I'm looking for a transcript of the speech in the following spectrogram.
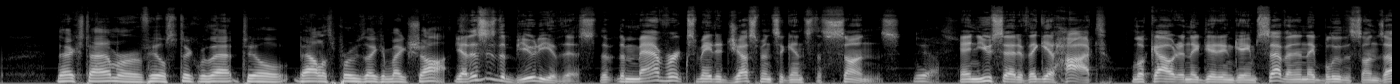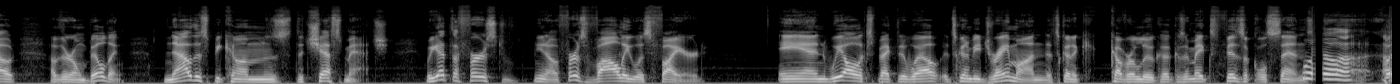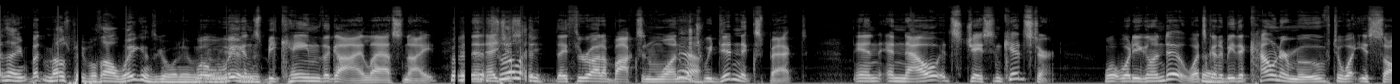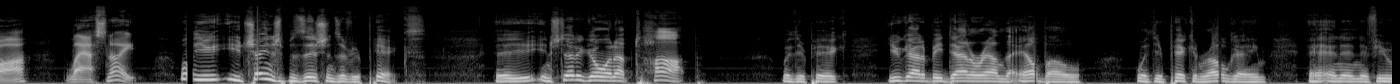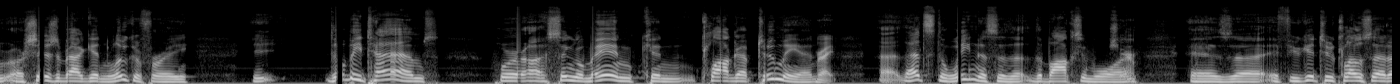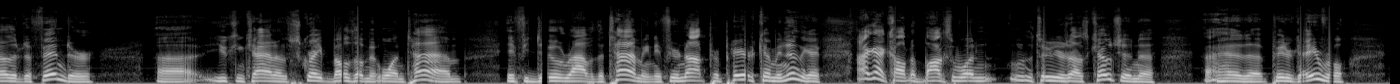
next time, or if he'll stick with that till Dallas proves they can make shots. Yeah, this is the beauty of this. The, the Mavericks made adjustments against the Suns. Yes. And you said if they get hot, look out, and they did in game seven, and they blew the Suns out of their own building. Now this becomes the chess match. We got the first, you know, first volley was fired, and we all expected, well, it's going to be Draymond that's going to cover Luka because it makes physical sense. Well, uh, I, I think but- most people thought Wiggins going in. Well, Wiggins it. became the guy last night, But and then they it's just really- they threw out a box and one, Yeah. which we didn't expect, and and now it's Jason Kidd's turn. What what are you going to do? What's going to be the counter move to what you saw last night? Well, you you change the positions of your picks. Uh, instead of going up top with your pick, you got to be down around the elbow with your pick and roll game. And, then if you are serious about getting Luka free, you, there'll be times where a single man can clog up two men. Right. Uh, that's the weakness of the, the box and one. Is uh, if you get too close to that other defender, uh, you can kind of scrape both of them at one time if you do it right with the timing. If you're not prepared coming into the game, I got caught in a box and one, one of the two years I was coaching. Uh, I had uh, Peter Gabriel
